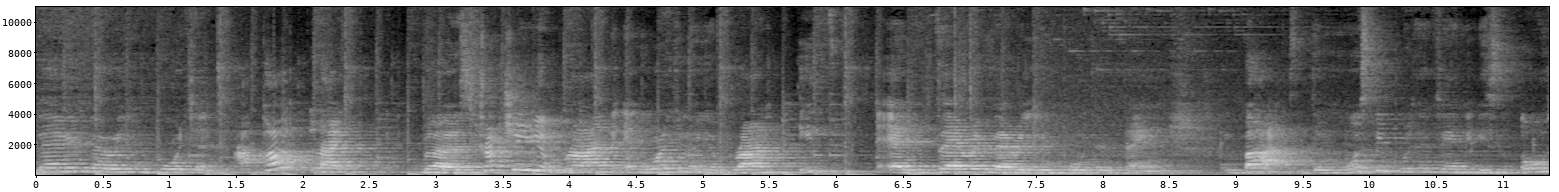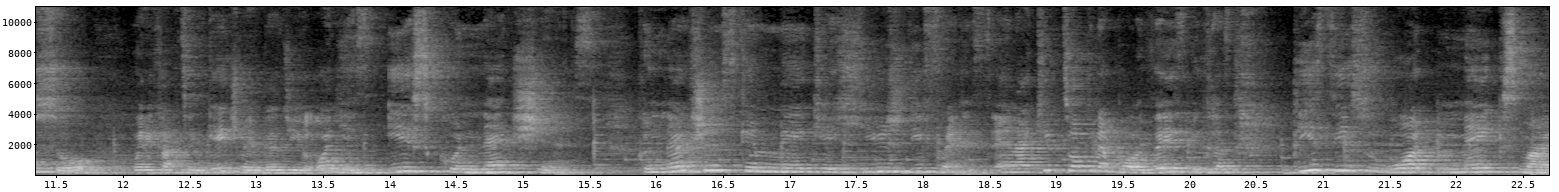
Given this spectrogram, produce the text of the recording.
very, very important. Apart like uh, structuring your brand and working on your brand is a very, very important thing. But the most important thing is also when it comes to engagement, building your audience, is connections. Connections can make a huge difference. And I keep talking about this because this is what makes my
